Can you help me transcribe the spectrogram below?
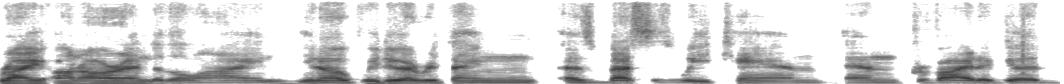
right on our end of the line you know if we do everything as best as we can and provide a good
